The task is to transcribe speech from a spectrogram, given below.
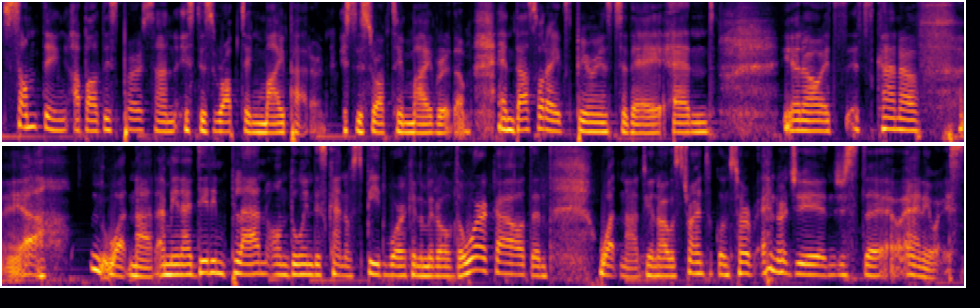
something about this person is disrupting my pattern, is disrupting my rhythm. And that's what I experienced today. And, you know, it's, it's kind of, yeah, whatnot. I mean, I didn't plan on doing this kind of speed work in the middle of the workout and whatnot. You know, I was trying to conserve energy and just, uh, anyways.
